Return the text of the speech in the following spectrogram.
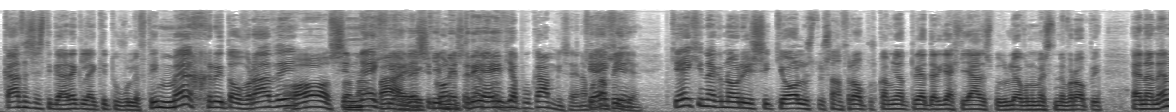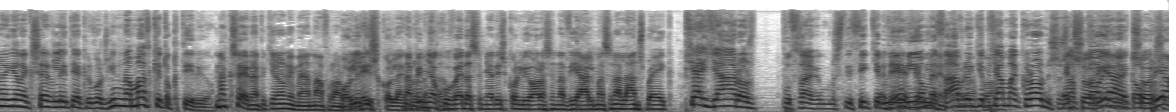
Κάθεσαι στην καρέκλα εκεί του βουλευτή μέχρι το βράδυ. Όσο να συνέχεια. πάει δεν εκεί με σηκώνεσαι τρία καθόλου. ίδια που κάμισε. Να Και που τα έχει, πήγε. Και έχει να γνωρίσει και όλους τους ανθρώπους, καμιά 30.000 που δουλεύουν μέσα στην Ευρώπη, έναν ένα για να ξέρει λέει, τι ακριβώς γίνεται, να μάθει και το κτίριο. Να ξέρει να επικοινωνεί με έναν άνθρωπο. να Πολύ μιλήσει, δύσκολα είναι Να πει όλα μια αυτά. κουβέντα σε μια δύσκολη ώρα, σε ένα διάλειμμα, σε ένα lunch break. Ποια Γιάρος που θα στηθεί και Ε, δεν μνημείο είναι μεθαύριο τώρα και αυτό. ποια Μακρόνισος. Αυτό Εξορία- είναι τόπος εξορία με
